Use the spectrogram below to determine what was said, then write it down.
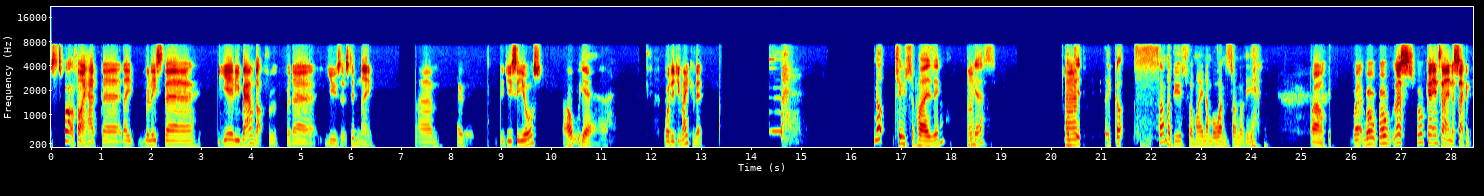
Spotify had their they released their yearly roundup for for their users, didn't they? Um, did you see yours? Oh yeah. What did you make of it? Not too surprising, I guess. Uh, I did. I got some abuse for my number one song of the year. Well, well, well, well, let's we'll get into that in a second.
